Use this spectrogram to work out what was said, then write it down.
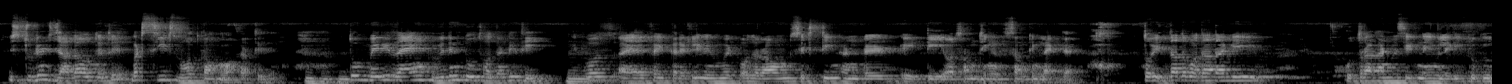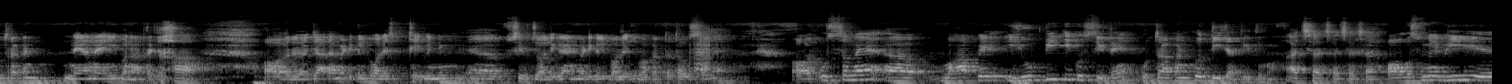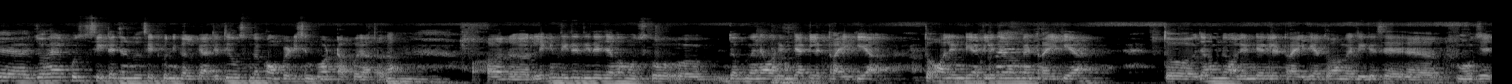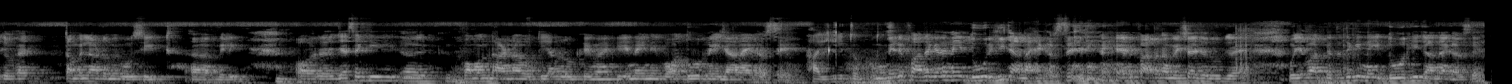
स्टूडेंट्स ज़्यादा होते थे बट सीट्स बहुत कम हुआ करती थी। तो मेरी rank within two thousand ही थी। It was if I correctly it was around sixteen hundred eighty और समथिंग समथिंग लाइक दैट तो इतना तो पता था कि उत्तराखंड में सीट नहीं मिलेगी क्योंकि उत्तराखंड नया नया ही बना था हाँ। और ज़्यादा मेडिकल कॉलेज थे भी नहीं सिर्फ़ जॉली ग्रैंड मेडिकल कॉलेज हुआ करता था उस समय। और उस समय वहाँ पे यूपी की कुछ सीटें उत्तराखंड को दी जाती थी अच्छा अच्छा अच्छा अच्छा। और उसमें भी जो है कुछ सीटें जनरल सीट को निकल के आती थी उसमें कंपटीशन बहुत टफ हो जाता था। और लेकिन धीरे धीरे जब हम उसको जब मैंने ऑल इंडिया के लिए ट्राई किया तो ऑल इंडिया के लिए जब हमने ट्राई किया तो जब हमने ऑल इंडिया के लिए ट्राई किया तो हमें धीरे से मुझे जो है तमिलनाडु में वो सीट मिली। और जैसे कि कॉमन धारणा होती है हम लोग के में कि नहीं नहीं बहुत दूर नहीं जाना है घर से। हाँ ये तो मेरे फादर कहते नहीं दूर ही जाना है घर से। मेरे फादर हमेशा ज़रूर जो है वो ये बात कहते थे कि नहीं दूर ही जाना है घर से।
